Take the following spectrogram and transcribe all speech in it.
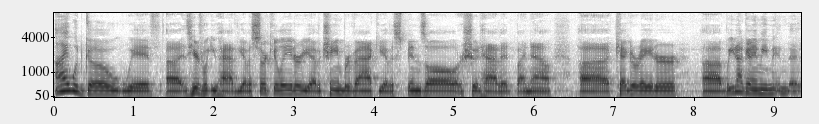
I would go with. Uh, here's what you have: you have a circulator, you have a chamber vac, you have a spinzall, or should have it by now. Uh, kegerator, uh, but you're not going to. I mean,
